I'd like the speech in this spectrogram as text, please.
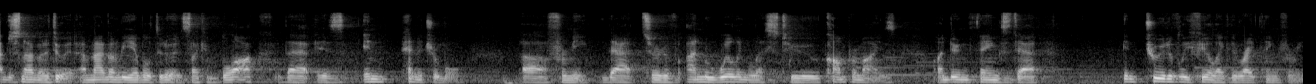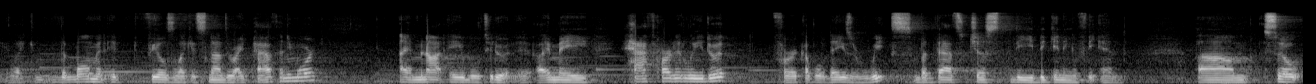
I'm just not going to do it. I'm not going to be able to do it. It's like a block that is impenetrable uh, for me, that sort of unwillingness to compromise on doing things that intuitively feel like the right thing for me. Like the moment it feels like it's not the right path anymore, I am not able to do it. I may half-heartedly do it for a couple of days or weeks, but that's just the beginning of the end. Um, so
